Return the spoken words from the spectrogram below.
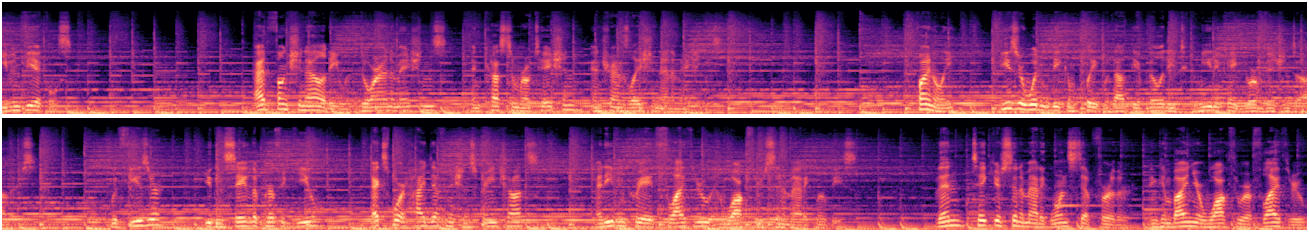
even vehicles. Add functionality with door animations and custom rotation and translation animations. Finally, Fuzor wouldn't be complete without the ability to communicate your vision to others. With Fuzor, you can save the perfect view, export high definition screenshots, and even create fly through and walk through cinematic movies. Then, take your cinematic one step further and combine your walkthrough or fly through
